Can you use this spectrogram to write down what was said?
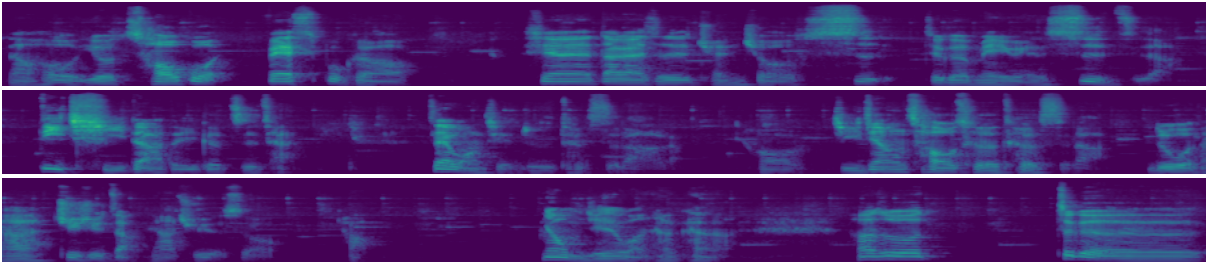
然后又超过 Facebook 哦。现在大概是全球市这个美元市值啊第七大的一个资产，再往前就是特斯拉了。好，即将超车特斯拉。如果它继续涨下去的时候，好，那我们接着往下看啊。他说。这个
